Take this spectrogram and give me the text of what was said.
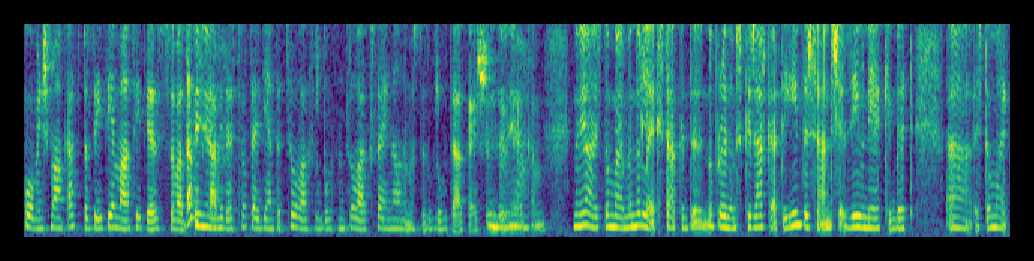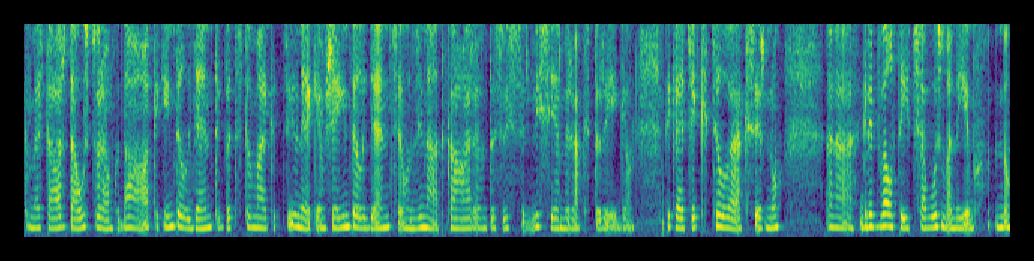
ko viņš māca atpazīt, iemācīties savā dabiskā jā. vidē stratēģijām, tad cilvēks varbūt, un cilvēku seja nav nemaz tas grūtākais šim nu, dzīvniekam. Jā. Nu, jā, es domāju, man liekas tā, ka, nu, protams, ka ir ārkārtīgi interesanti šie dzīvnieki, bet es domāju, ka mēs tā arī tā uztveram, ka, ā, tik inteliģenti, bet es domāju, ka dzīvniekiem šī inteligence un zinātkāre, un tas viss ir, visiem ir raksturīgi, un tikai cik cilvēks ir, nu, grib veltīt savu uzmanību nu,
